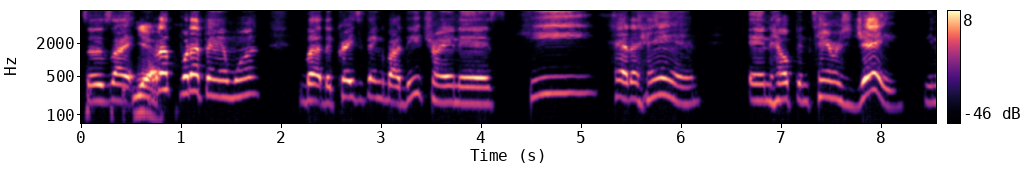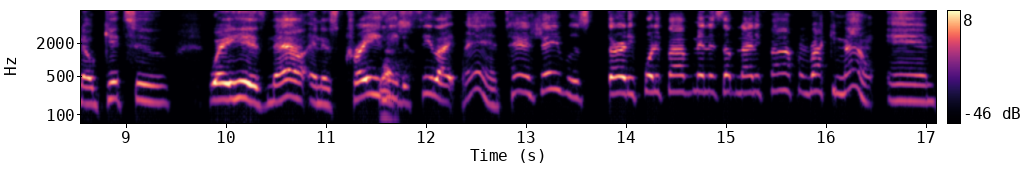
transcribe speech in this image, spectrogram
So it's like, yeah. what up, what up, and one? But the crazy thing about D Train is he had a hand in helping Terrence J, you know, get to where he is now. And it's crazy yes. to see, like, man, Terrence J was 30, 45 minutes up 95 from Rocky Mount. And,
